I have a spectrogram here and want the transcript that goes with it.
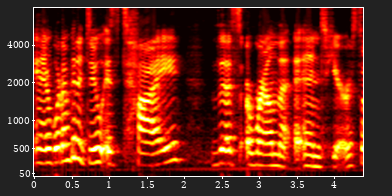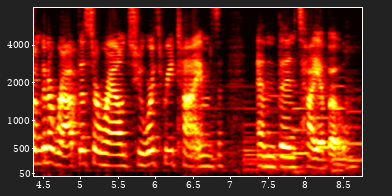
And what I'm going to do is tie this around the end here. So I'm going to wrap this around two or three times and then tie a bow.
